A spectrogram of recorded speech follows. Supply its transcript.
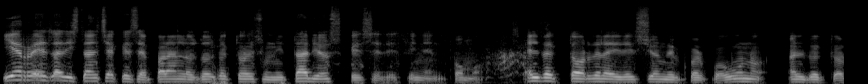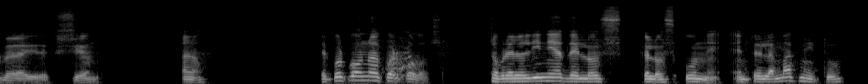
y R es la distancia que separan los dos vectores unitarios que se definen como el vector de la dirección del cuerpo 1 al vector de la dirección. Ah, no. El cuerpo 1 al cuerpo 2. Sobre la línea de los que los une entre la magnitud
